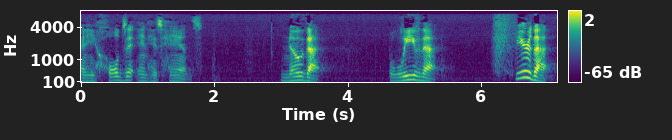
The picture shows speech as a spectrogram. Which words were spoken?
and he holds it in his hands. Know that. Believe that. Fear that.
